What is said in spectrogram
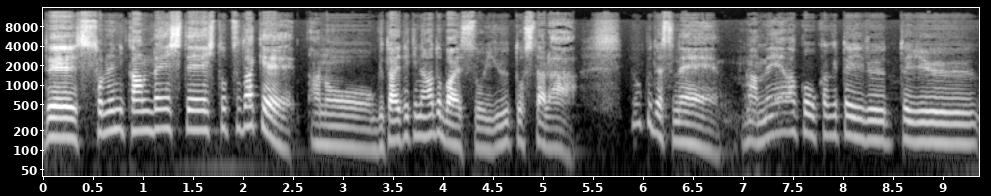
でそれに関連して一つだけあの具体的なアドバイスを言うとしたらよくですね、まあ、迷惑をかけているっていう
